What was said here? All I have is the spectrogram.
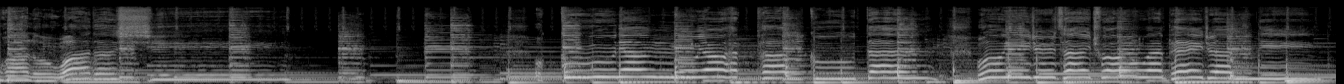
融化了我的心。哦，姑娘，不要害怕孤单，我一直在窗外陪着你。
